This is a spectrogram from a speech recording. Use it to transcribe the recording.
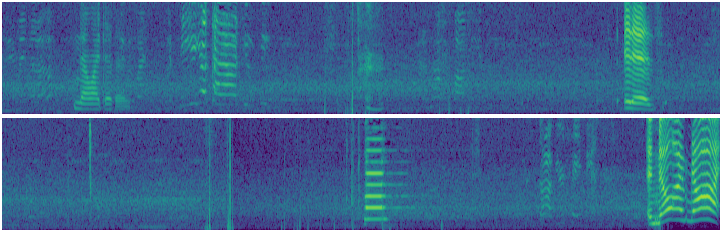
You made that up? No, I didn't. It is. Stop, you're taping. And No, I'm not.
